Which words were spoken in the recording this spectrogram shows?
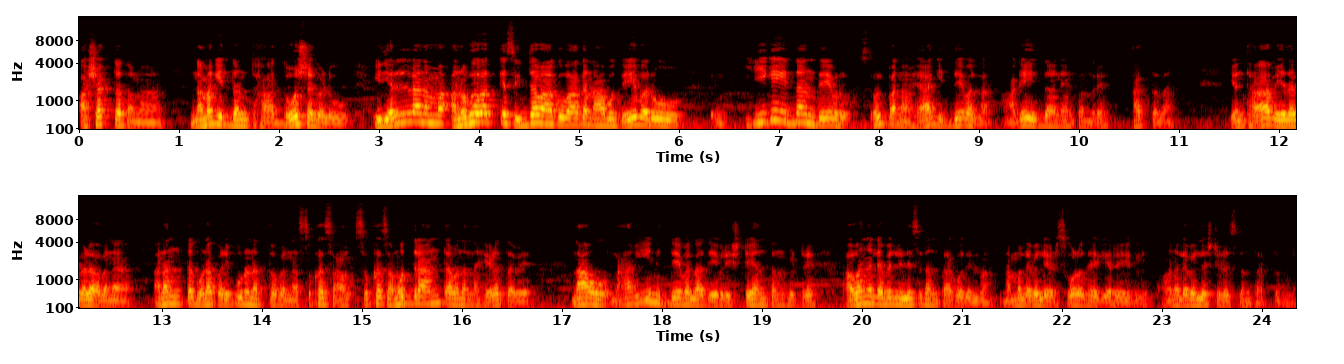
ಅಶಕ್ತತನ, ನಮಗಿದ್ದಂತಹ ದೋಷಗಳು, ಇದೆಲ್ಲ ನಮ್ಮ ಅನುಭವಕ್ಕೆ ಸಿದ್ಧವಾಗುವಾಗ ನಾವು ದೇವರು, ಹೀಗೆ ಇದ್ದಾನೆ ದೇವರು. ಸ್ವಲ್ಪ ನಾವು ಹೇಗಿದ್ದೇವಲ್ಲ, ಹಾಗೇ ಇದ್ದಾನೆ ಅಂತಂದ್ರೆ ಆಗ್ತದ? ಎಂತಹ ವೇದಗಳು ಅವನ ಅನಂತ ಗುಣ ಪರಿಪೂರ್ಣತ್ವವನ್ನು ಸುಖ ಸುಖ ಸಮುದ್ರ ಅಂತ ಅವನನ್ನು ಹೇಳ್ತವೆ. ನಾವು ನಾವೇನಿದ್ದೇವಲ್ಲ ದೇವರು, ಇಷ್ಟೇ ಅಂತಂದ್ಬಿಟ್ರೆ ಅವನ ಲೆವೆಲ್ ಇಳಿಸಿದಂತಾಗೋದಿಲ್ವಾ? ನಮ್ಮ ಲೆವೆಲ್ ಎಡ್ಸ್ಕೊಳ್ಳೋದು ಹೇಗೆ ಇರಲಿ ಅವನ ಲೆವೆಲ್ ಎಷ್ಟು ಇಳಿಸಿದಂತಾಗ್ತದಲ್ಲ?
